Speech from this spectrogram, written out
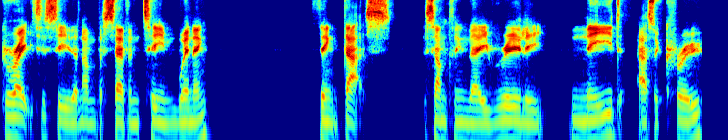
great to see the number seven team winning. I think that's something they really need as a crew,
